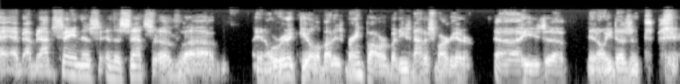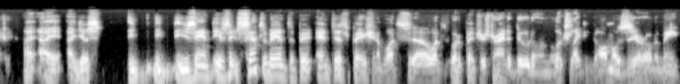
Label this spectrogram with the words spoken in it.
I, I'm not saying this in the sense of uh, you know ridicule about his brain power, but he's not a smart hitter. Uh, he's uh, you know he doesn't. I I, I just he, he he's an, his sense of anticipation of what's uh, what what a pitcher's trying to do to him looks like almost zero to me.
